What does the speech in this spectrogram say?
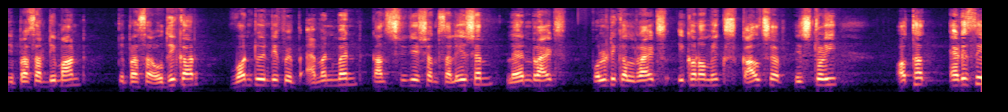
তিপ্রাসার ডিমান্ড, তিপ্রাসার অধিকার one twenty fifth amendment constitution solution land rights political rights economics culture history অর্থাৎ এডিসি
